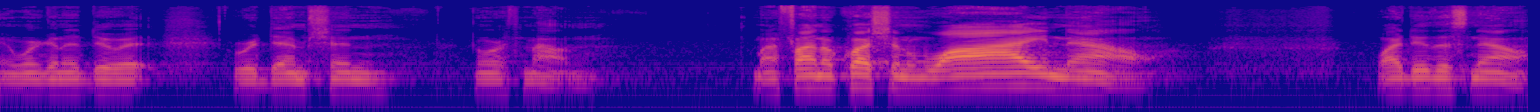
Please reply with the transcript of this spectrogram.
And we're going to do it Redemption North Mountain. My final question why now? Why do this now?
